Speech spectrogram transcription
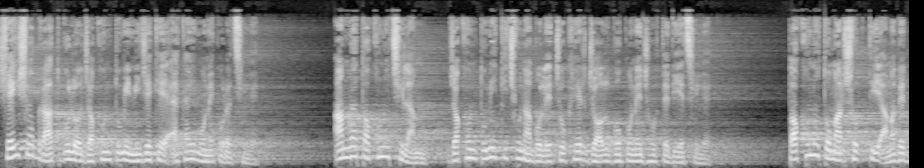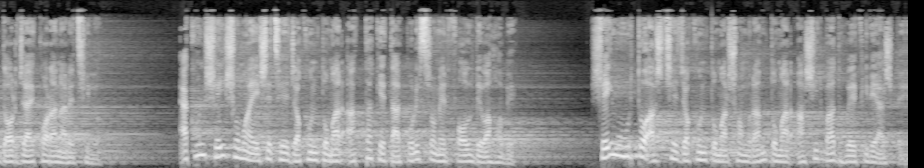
সেই সব রাতগুলো যখন তুমি নিজেকে একাই মনে করেছিলে। আমরা তখনও ছিলাম যখন তুমি কিছু না বলে চোখের জল গোপনে ঝরতে দিয়েছিলে, তখনও তোমার শক্তি আমাদের দরজায় কড়া নাড়েছিল এখন সেই সময় এসেছে যখন তোমার আত্মাকে তার পরিশ্রমের ফল দেওয়া হবে। সেই মুহূর্ত আসছে যখন তোমার সংগ্রাম তোমার আশীর্বাদ হয়ে ফিরে আসবে।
